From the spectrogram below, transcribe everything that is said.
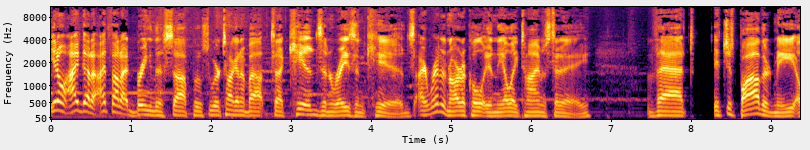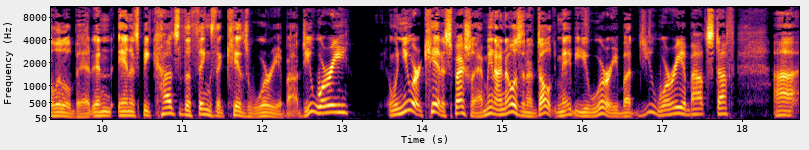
you know, I got. I thought I'd bring this up as we were talking about uh, kids and raising kids. I read an article in the LA Times today that it just bothered me a little bit, and and it's because of the things that kids worry about. Do you worry when you were a kid, especially? I mean, I know as an adult, maybe you worry, but do you worry about stuff? Uh,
